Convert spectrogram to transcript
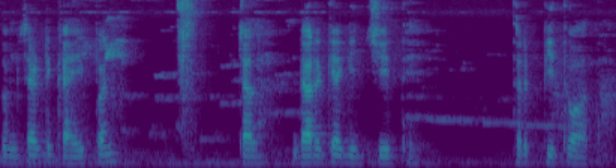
तुमच्यासाठी काही पण. चला डर घ्या की जीत आहे. तर पितो आता.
